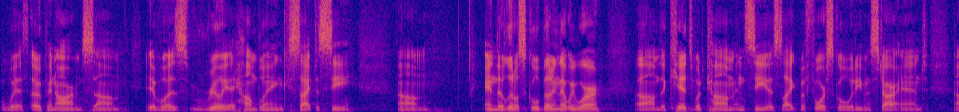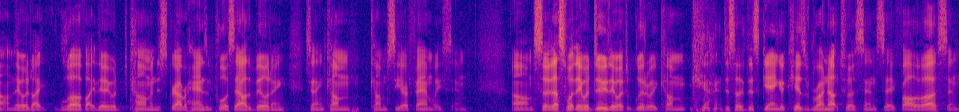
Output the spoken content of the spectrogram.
with open arms. Um, it was really a humbling sight to see. Um, in the little school building that we were, um, the kids would come and see us like before school would even start, and um, they would like love like they would come and just grab our hands and pull us out of the building, saying, "Come, come see our families." And um, so that's what they would do. They would literally come, just like this gang of kids would run up to us and say, "Follow us." And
